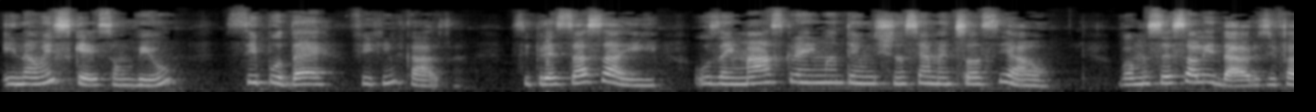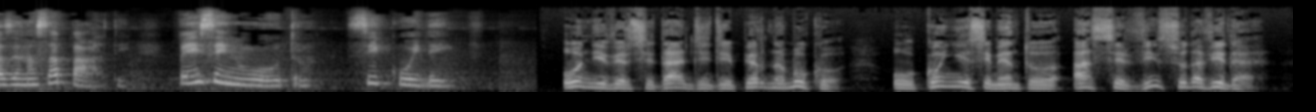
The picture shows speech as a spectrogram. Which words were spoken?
E não esqueçam, viu? Se puder, fique em casa. Se precisar sair, usem máscara e mantenham um distanciamento social. Vamos ser solidários e fazer nossa parte. Pensem no outro. Se cuidem. Universidade de Pernambuco. O conhecimento a serviço da vida.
